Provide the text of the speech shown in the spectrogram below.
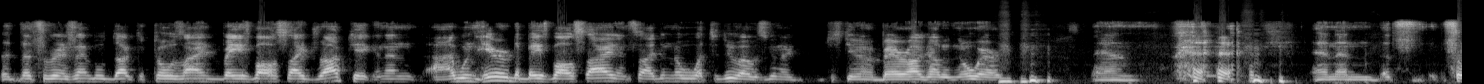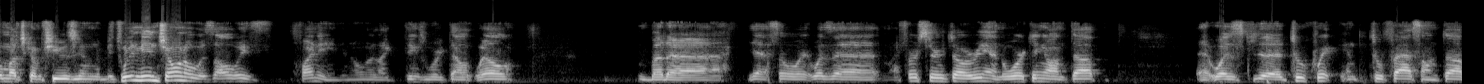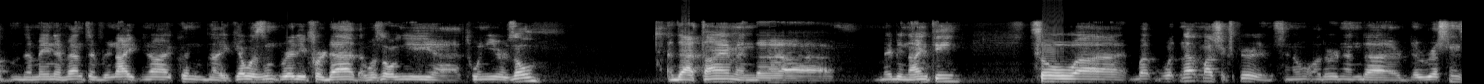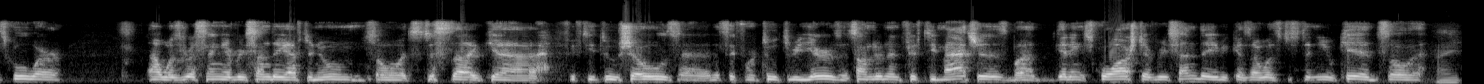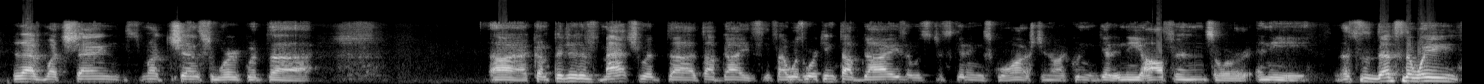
That, that's for example, Dr. clothesline baseball side drop kick, and then I wouldn't hear the baseball side, and so I didn't know what to do. I was gonna just give him a bear hug out of nowhere, and and then that's so much confusion between me and Chono was always funny, you know, like things worked out well. But uh, yeah, so it was uh, my first territory and working on top. It was uh, too quick and too fast on top. The main event every night, you know, I couldn't like I wasn't ready for that. I was only uh, 20 years old at that time, and uh, maybe 19. So, uh, but with not much experience, you know, other than the, the wrestling school where I was wrestling every Sunday afternoon. So it's just like uh, 52 shows, uh, let's say for two, three years. It's 150 matches, but getting squashed every Sunday because I was just a new kid. So right. didn't have much chance, much chance to work with uh, uh, competitive match with uh, top guys. If I was working top guys, I was just getting squashed. You know, I couldn't get any offense or any. That's that's the way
